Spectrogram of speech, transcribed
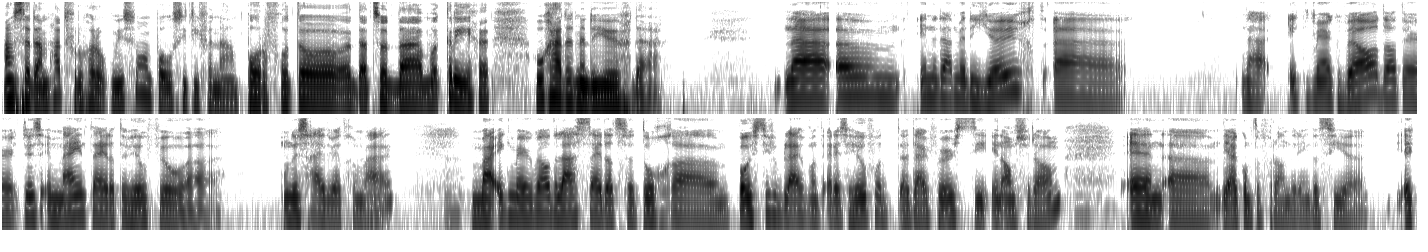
Amsterdam had vroeger ook niet zo'n positieve naam. Porfoto, dat soort namen kregen. Hoe gaat het met de jeugd daar? Nou, um, inderdaad met de jeugd... Uh, nou, ik merk wel dat er, dus in mijn tijd, dat er heel veel uh, onderscheid werd gemaakt. Mm. Maar ik merk wel de laatste tijd dat ze toch uh, positiever blijven, want er is heel veel diversity in Amsterdam. En uh, ja, er komt een verandering, dat zie je. Ik,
